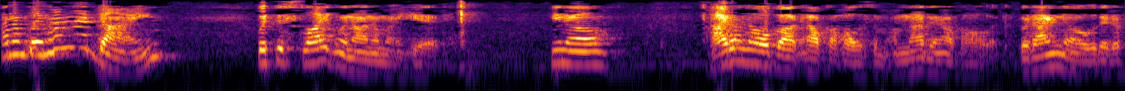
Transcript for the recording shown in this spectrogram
And I'm going, "I'm not dying." But this light went on in my head. You know, I don't know about alcoholism. I'm not an alcoholic, but I know that if,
